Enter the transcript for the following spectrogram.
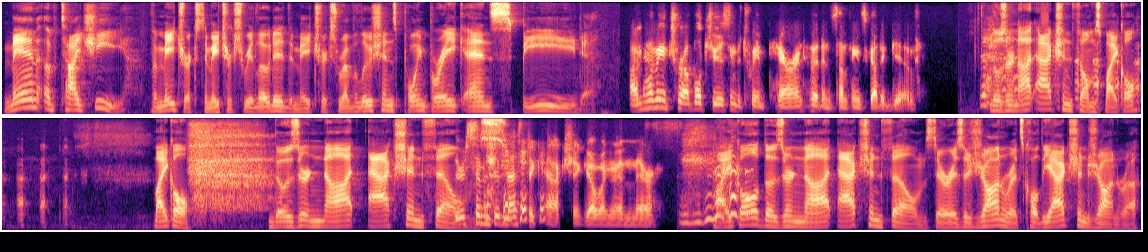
Man of Tai Chi. The Matrix. The Matrix Reloaded. The Matrix Revolutions. Point Break. And Speed. I'm having trouble choosing between Parenthood and Something's Got to Give. Those are not action films, Michael. Michael, those are not action films. There's some domestic action going in there. Michael, those are not action films. There is a genre. It's called the action genre.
